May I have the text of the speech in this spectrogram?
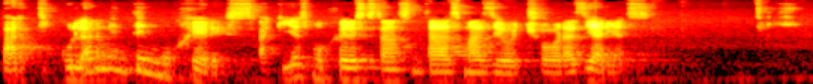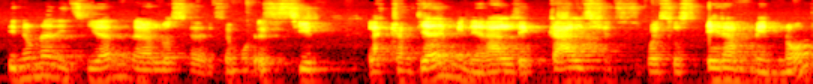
particularmente en mujeres, aquellas mujeres que estaban sentadas más de 8 horas diarias, tiene una densidad mineral ósea del fémur, es decir, la cantidad de mineral de calcio en sus huesos era menor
